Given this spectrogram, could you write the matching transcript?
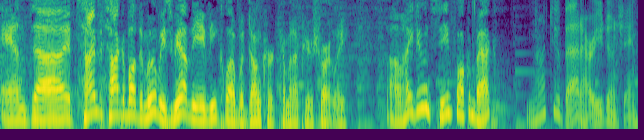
And uh, it's time to talk about the movies. We have the AV Club with Dunkirk coming up here shortly. Uh, how you doing, Steve? Welcome back. Not too bad. How are you doing, Shane?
